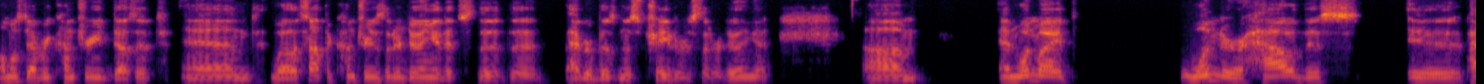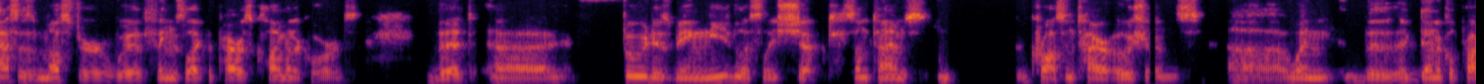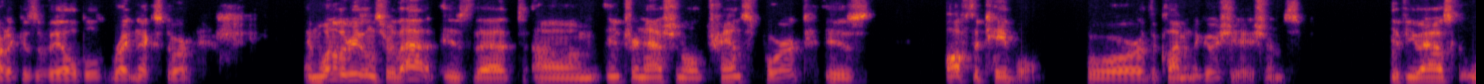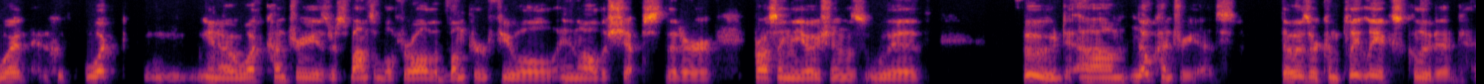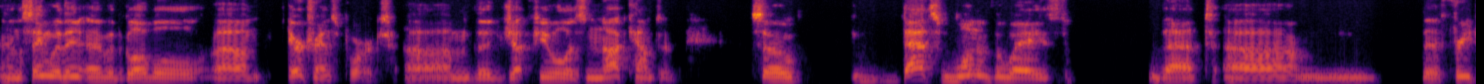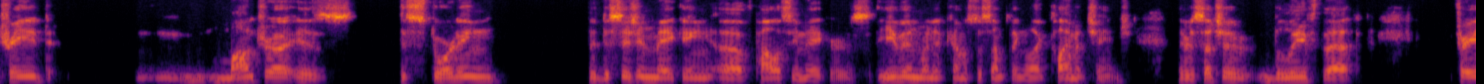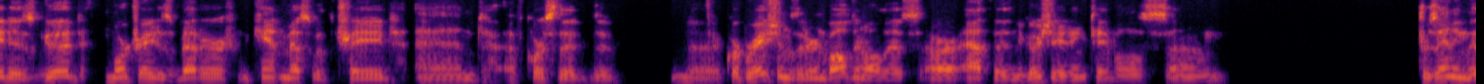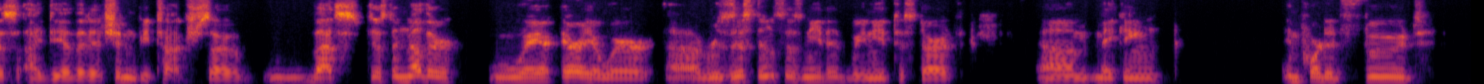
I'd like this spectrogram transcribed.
almost every country does it. And well it's not the countries that are doing it it's the the agribusiness traders that are doing it. Um, and one might wonder how this is, passes muster with things like the paris climate accords that uh, food is being needlessly shipped sometimes across entire oceans uh, when the identical product is available right next door. And one of the reasons for that is that um, international transport is off the table for the climate negotiations. If you ask what what you know what country is responsible for all the bunker fuel in all the ships that are crossing the oceans with food, um, no country is those are completely excluded. And the same with uh, with global um, air transport. Um, the jet fuel is not counted. So that's one of the ways that um, the free trade mantra is distorting the decision making of policymakers, even when it comes to something like climate change there's such a belief that trade is good, more trade is better. We can't mess with trade, and of course, the the the corporations that are involved in all this are at the negotiating tables um, presenting this idea that it shouldn't be touched. So that's just another where, area where uh, resistance is needed. We need to start um, making imported food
